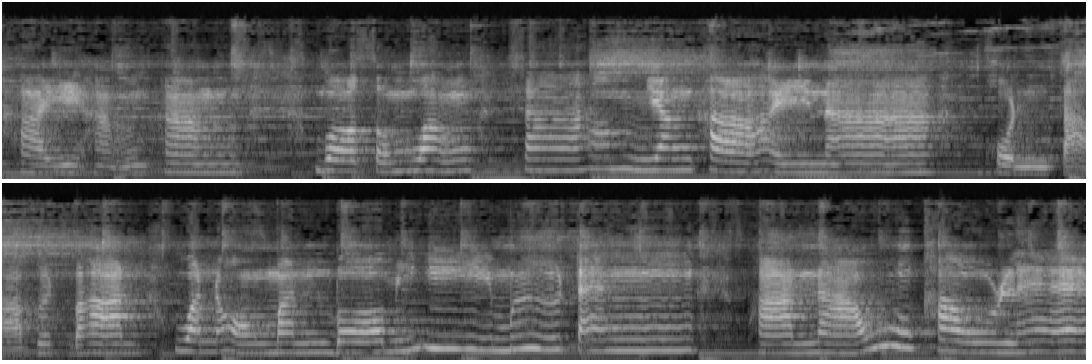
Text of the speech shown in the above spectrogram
ไข่หังหังบ่สมหวังสามยังขายนา คนตาเบิดบานว่าน้องมันบ่มีมือแต่ง ผ่านหนาวเข้าแรง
